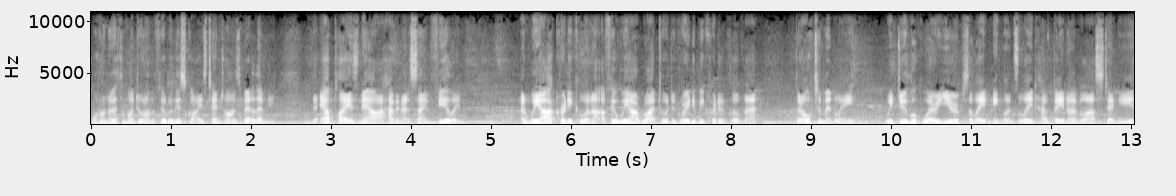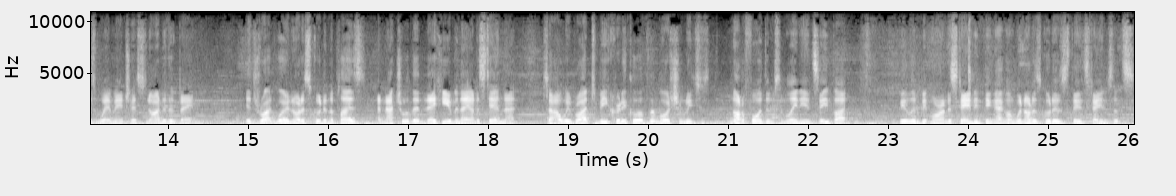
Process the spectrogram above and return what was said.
"What on earth am I doing on the field with this guy? He's ten times better than me." Our players now are having that same feeling, and we are critical, and I feel we are right to a degree to be critical of that. But ultimately, we do look where Europe's elite and England's elite have been over the last 10 years, where Manchester United have been. It's right, we're not as good, and the players are natural, they're, they're human, they understand that. So are we right to be critical of them, or should we just not afford them some leniency, but be a little bit more understanding? Think, hang on, we're not as good as these teams. It's,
